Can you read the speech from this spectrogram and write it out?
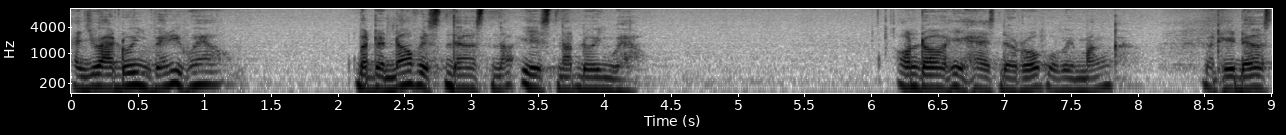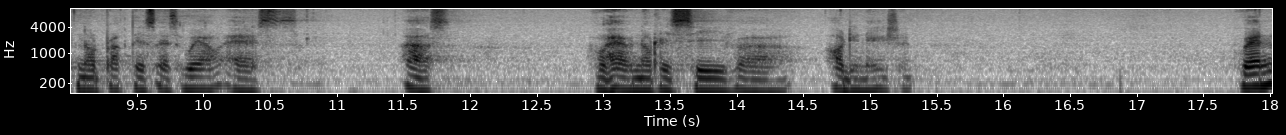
And you are doing very well, but the novice does not, is not doing well. Although he has the robe of a monk, but he does not practice as well as us who have not received uh, ordination. When,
